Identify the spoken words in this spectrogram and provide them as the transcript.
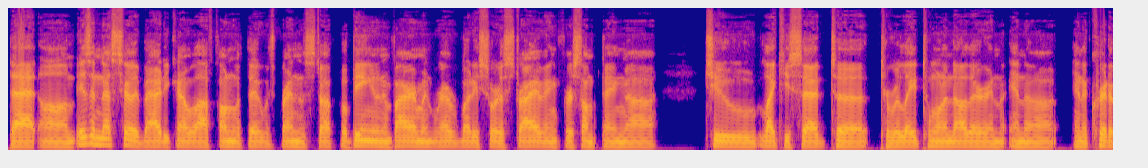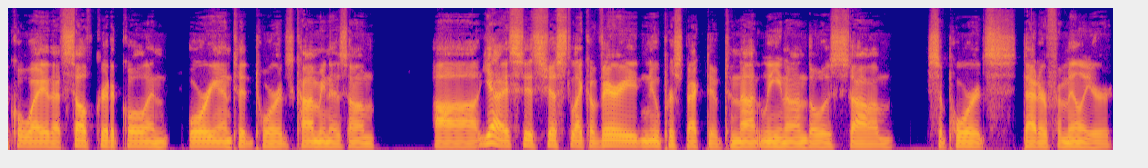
that um, isn't necessarily bad. You can have a lot of fun with it with friends and stuff, but being in an environment where everybody's sort of striving for something uh, to, like you said, to to relate to one another in in a in a critical way that's self critical and oriented towards communism. Uh, yeah, it's it's just like a very new perspective to not lean on those um, supports that are familiar,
